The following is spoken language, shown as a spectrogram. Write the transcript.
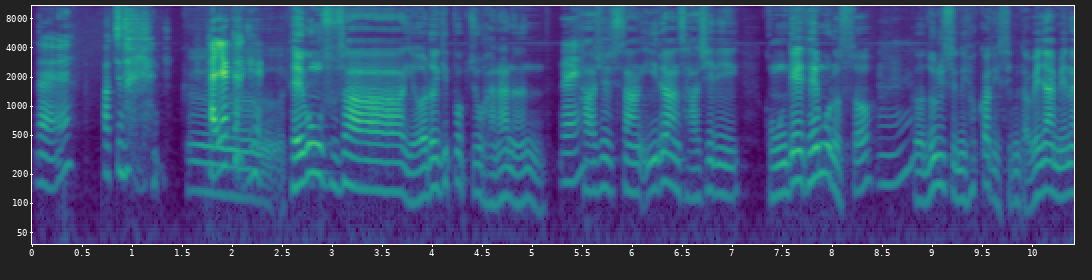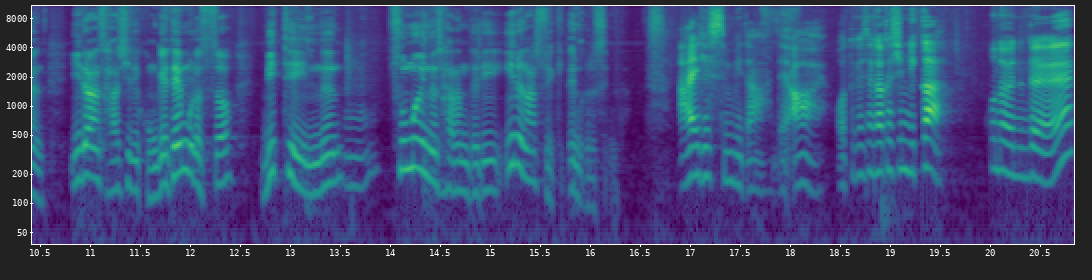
네. 박지도 의원님. 그 간략하게. 대공 수사 여러 기법 중 하나는 네. 사실상 이러한 사실이 공개됨으로써 음. 그 누릴 수 있는 효과도 있습니다. 왜냐하면은 이러한 사실이 공개됨으로써 밑에 있는 음. 숨어 있는 사람들이 일어날 수 있기 때문에 그렇습니다. 알겠습니다. 네, 아 어떻게 생각하십니까? 코너였는데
